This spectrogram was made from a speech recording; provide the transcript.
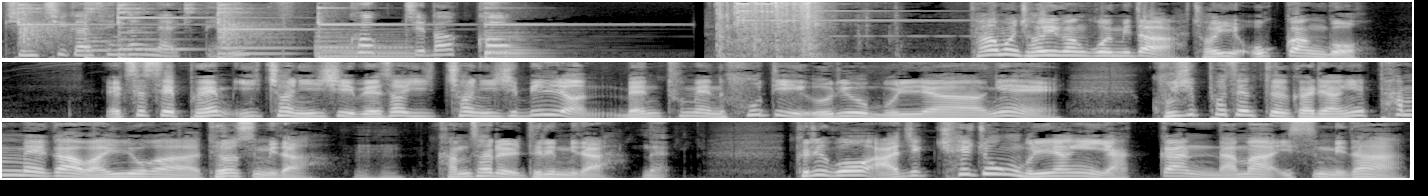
김치가 생각날 땐 콕 집어 콕. 다음은 저희 광고입니다. 저희 옷 광고. XSFM 2020에서 2021년 맨투맨 후디 의류 물량의 90%가량이 판매가 완료가 되었습니다. 음흠. 감사를 드립니다. 네. 그리고 아직 최종 물량이 약간 남아 있습니다.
